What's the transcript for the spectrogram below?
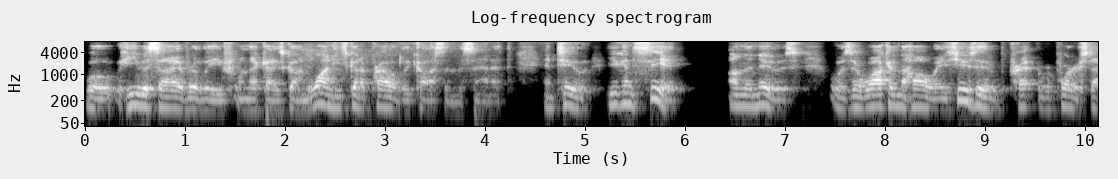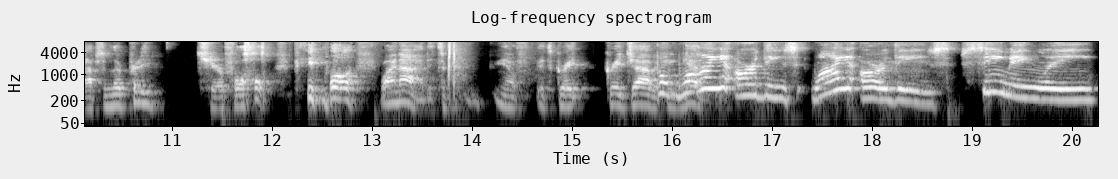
will heave a sigh of relief when that guy's gone. One, he's going to probably cost them the Senate, and two, you can see it on the news. Was they're walking in the hallways? Usually, the reporter stops them. They're pretty cheerful people. Why not? It's a you know, it's great, great job. But why are these why are these seemingly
